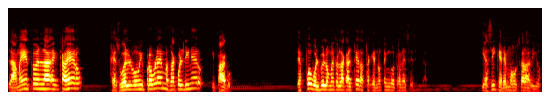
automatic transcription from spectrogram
la meto en, la, el cajero, resuelvo mi problema, saco el dinero y pago. Después vuelvo y lo meto en la cartera hasta que no tengo otra necesidad. Y así queremos usar a Dios,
